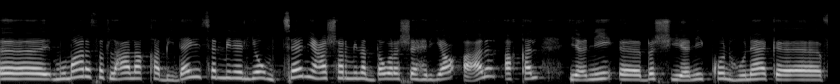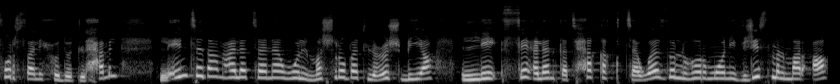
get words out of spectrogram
آه، ممارسة العلاقة بداية من اليوم الثاني عشر من الدورة الشهرية على الأقل يعني آه، باش يعني يكون هناك آه، فرصة لحدوث الحمل. الانتظام على تناول المشروبات العشبية اللي فعلا كتحقق التوازن الهرموني في جسم المرأة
